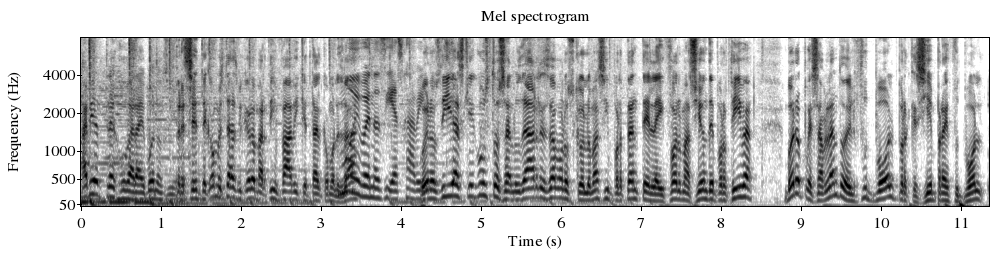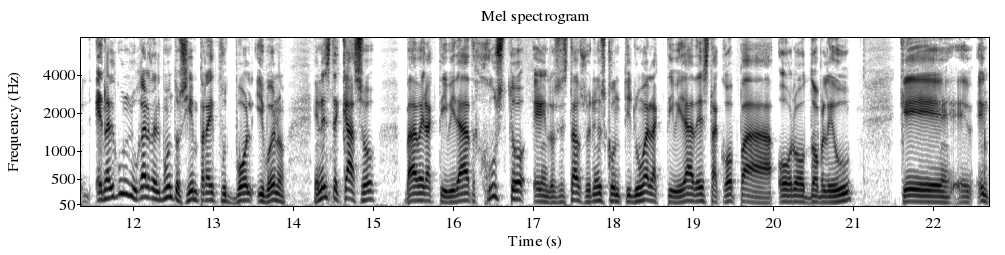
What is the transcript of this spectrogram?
Javier Trejo Garay, buenos días. Presente, ¿cómo estás, mi querido Martín Fabi? ¿Qué tal? ¿Cómo les va? Muy buenos días, Javi. Buenos días, qué gusto saludarles. Vámonos con lo más importante de la información deportiva. Bueno, pues hablando del fútbol, porque siempre hay fútbol, en algún lugar del mundo siempre hay fútbol y bueno, en este caso va a haber actividad justo en los Estados Unidos, continúa la actividad de esta Copa Oro W que eh,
